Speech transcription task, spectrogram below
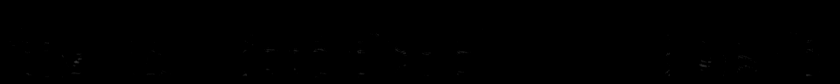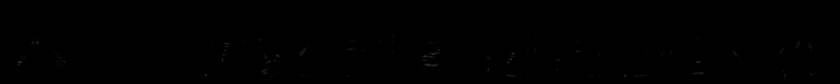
And he said, visit orphans, visit widows. Then he head, heads into this chapter and he says, let's talk about the sin of partiality. And the way he illustrates the sin is he describes a person who comes in with a particular kind of clothing. Now, I think it's,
